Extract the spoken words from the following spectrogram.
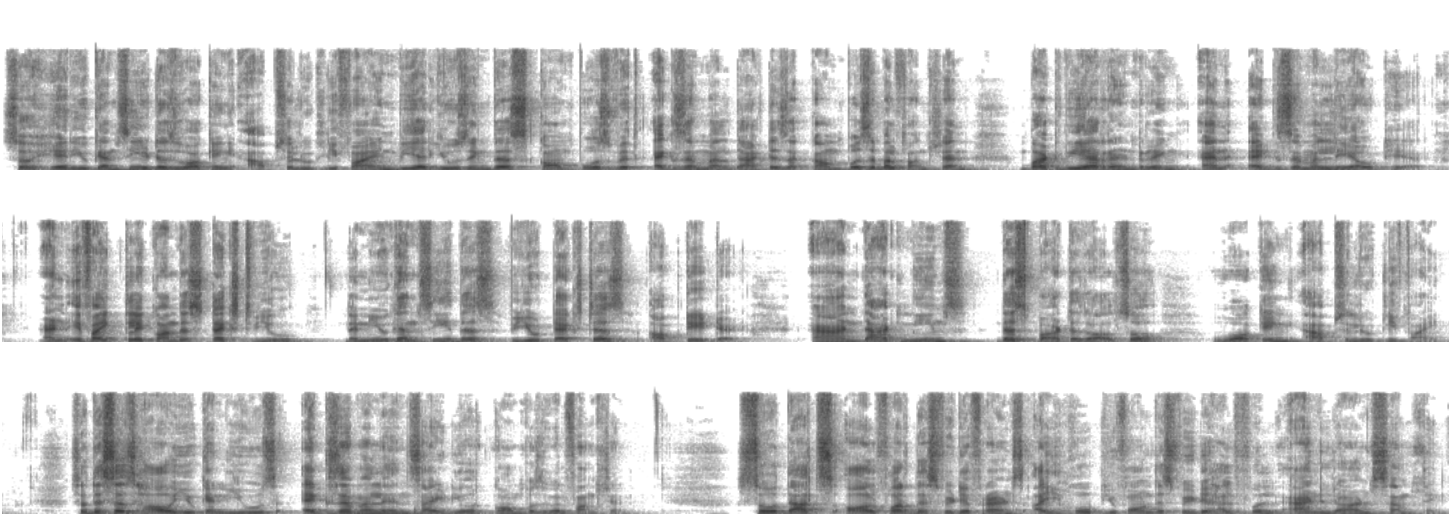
So here you can see it is working absolutely fine. We are using this compose with XML that is a composable function, but we are rendering an XML layout here. And if I click on this text view, then you can see this view text is updated. And that means this part is also working absolutely fine. So this is how you can use XML inside your composable function. So that's all for this video friends. I hope you found this video helpful and learned something.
